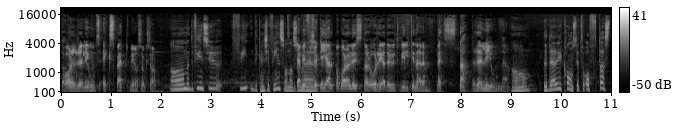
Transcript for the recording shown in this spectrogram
har en religionsexpert med oss också. Ja, men det finns ju... Fin, det kanske finns sådana Där som vi är... försöker hjälpa våra lyssnare att reda ut vilken är den bästa religionen. Ja, det där är ju konstigt för oftast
